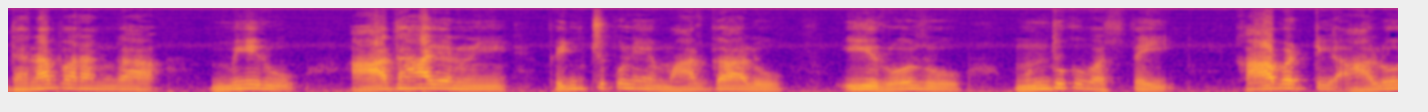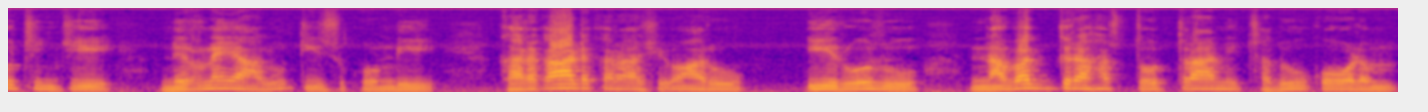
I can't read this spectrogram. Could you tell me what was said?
ధనపరంగా మీరు ఆదాయాన్ని పెంచుకునే మార్గాలు ఈరోజు ముందుకు వస్తాయి. కాబట్టి ఆలోచించి నిర్ణయాలు తీసుకోండి. కర్కాటక రాశివారు ఈరోజు నవగ్రహ స్తోత్రాన్ని చదువుకోవడం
